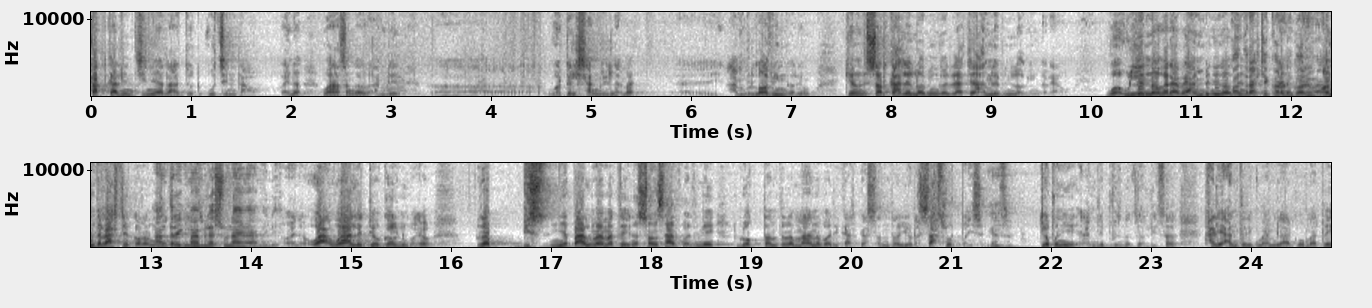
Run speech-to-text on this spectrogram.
तत्कालीन चिनिया राजदूत उचिन्ता हो होइन? उहाँसँग हामीले होटेल साङ्ग्रिलामा हाम्रो लभिङ गऱ्यौँ। किनभने सरकारले लभिङ गरिरहेको थियो हामीले पनि लभिङ गरे वा उसले नगरे भए हामी पनि अन्तर्राष्ट्रियकरण गऱ्यौँ अन्तर्राष्ट्रियकरण आन्तरिक मामिला सुनायौँ हामीले। होइन? उहाँ उहाँले त्यो गर्नुभयो। र विश्व नेपालमा मात्रै होइन संसारभरि नै लोकतन्त्र र मानव अधिकारका सन्दर्भ एउटा शाश्वत भइसकेको छ त्यो पनि हामीले बुझ्न जरुरी छ। खालि आन्तरिक मामिलाको मात्रै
